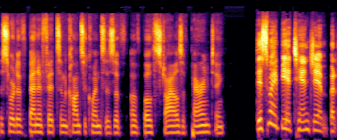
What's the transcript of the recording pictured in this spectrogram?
the sort of benefits and consequences of of both styles of parenting. This might be a tangent, but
